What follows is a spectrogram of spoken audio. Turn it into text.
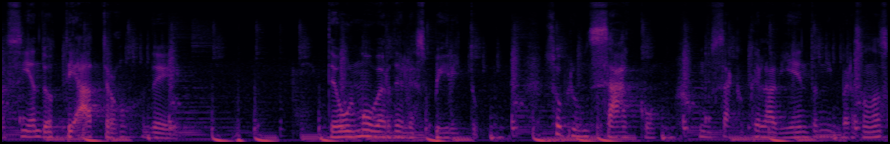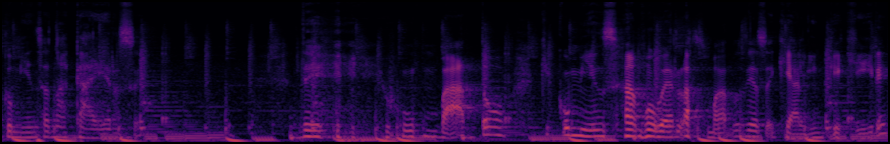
Haciendo teatro de, de un mover del espíritu. Sobre un saco. Un saco que la avientan y personas comienzan a caerse. De un vato que comienza a mover las manos y hace que alguien que gire.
